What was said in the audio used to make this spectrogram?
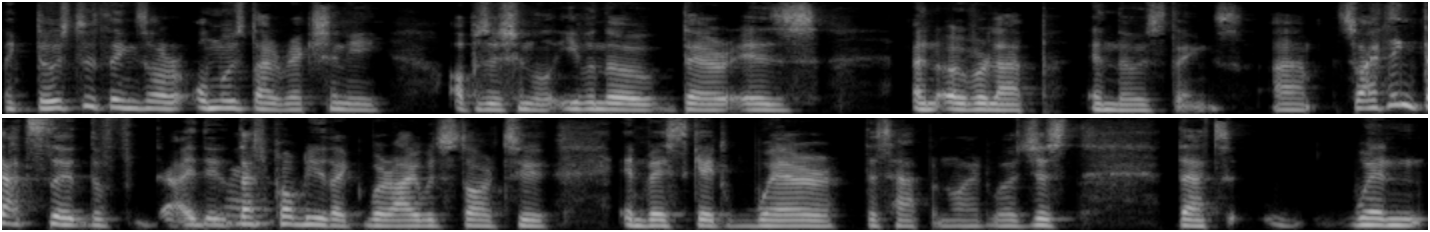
like those two things are almost directionally oppositional, even though there is an overlap in those things. Um, so I think that's the, the I, right. that's probably like where I would start to investigate where this happened. Right, was just that when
